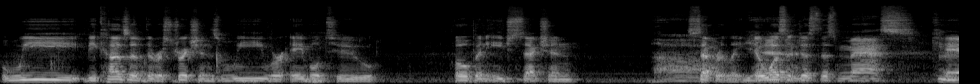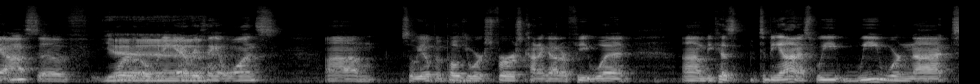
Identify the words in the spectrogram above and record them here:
We because of the restrictions, we were able to open each section separately. yeah. It wasn't just this mass chaos of we're opening everything at once. Um, so we opened PokeWorks first, kind of got our feet wet. Um, because to be honest, we we were not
